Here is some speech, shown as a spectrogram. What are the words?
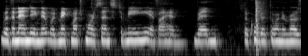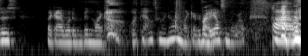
with an ending that would make much more sense to me if I had read The Court of Thorn and Roses. Like I would have been like, oh, "What the hell's going on?" Like everybody Right. else in the world. Um,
